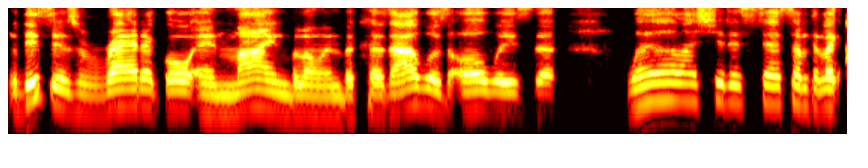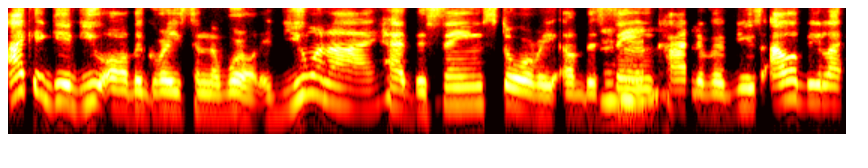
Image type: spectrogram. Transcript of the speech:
this is radical and mind-blowing because i was always the well, I should have said something. Like I could give you all the grace in the world. If you and I had the same story of the mm-hmm. same kind of abuse, I would be like,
